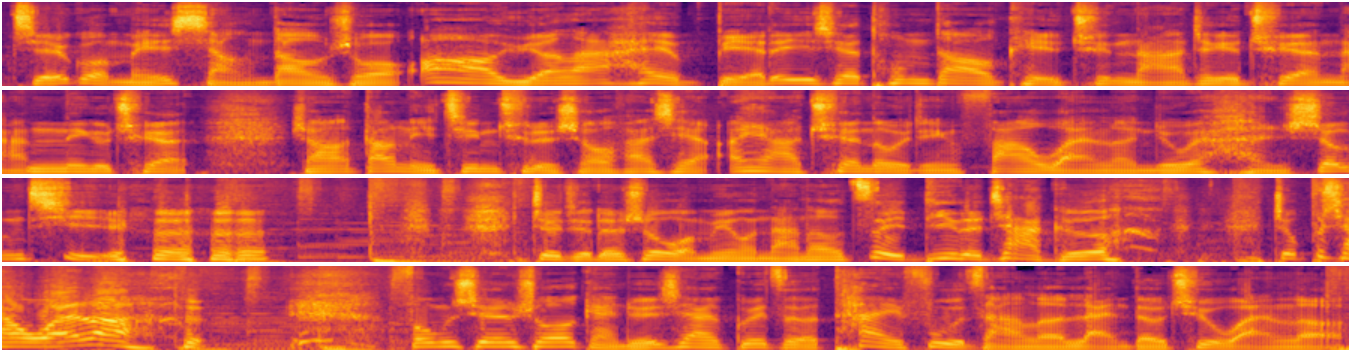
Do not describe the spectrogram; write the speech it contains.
结果没想到说啊，原来还有别的一些通道可以去拿这个券，拿那个券。然后当你进去的时候，发现哎呀，券都已经发完了，你就会很生气，就觉得说我没有拿到最低的价格，就不想玩了。风轩说：“感觉现在规则太复杂了，懒得去玩了。”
